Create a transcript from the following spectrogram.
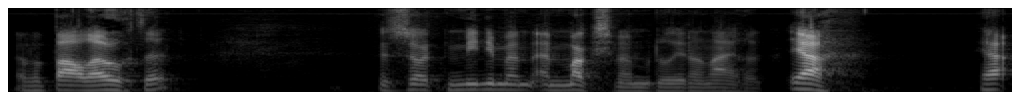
een bepaalde hoogte. Een soort minimum en maximum bedoel je dan eigenlijk? Ja. ja.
